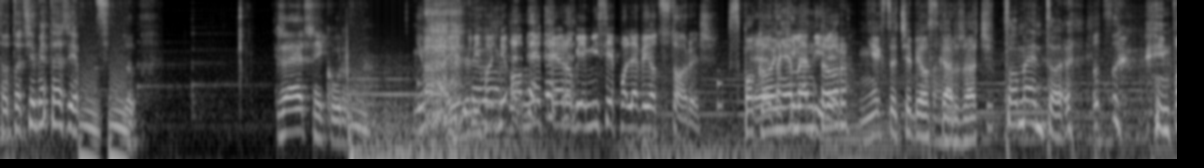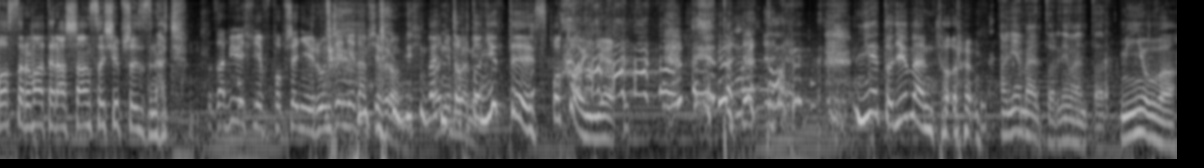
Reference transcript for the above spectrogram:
To, to ciebie też je... Grzecznie, kurwa. Nie Dobra, jeżeli że chodzi o mnie, to ja robię misję po lewej od storage. Spokojnie, taki mentor. Nie chcę ciebie oskarżać. To mentor. No co? Impostor ma teraz szansę się przyznać. Zabiłeś mnie w poprzedniej rundzie, nie dam się wrobić. To nie Mentor byłem to ja. nie ty, spokojnie. To mentor. Nie, to nie mentor. To nie mentor, nie mentor. Miniuwa,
